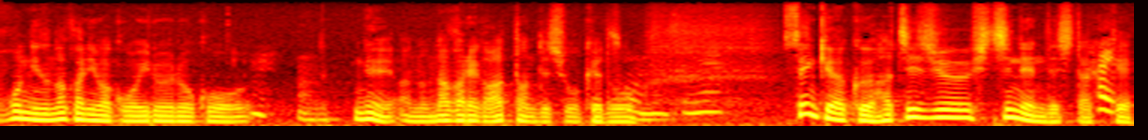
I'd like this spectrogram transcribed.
本人の中にはこういろいろこう、ね、あの流れがあったんでしょうけど。そうですね1987年でしたっけ、はい。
